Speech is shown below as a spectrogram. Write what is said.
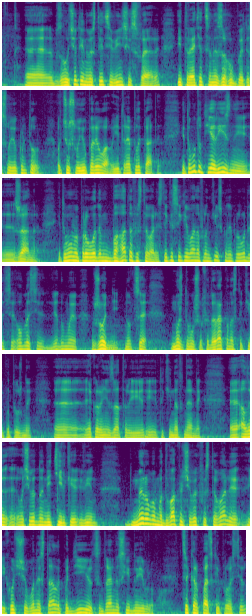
е, залучити інвестиції в інші сфери. І третє це не загубити свою культуру, оцю свою перевагу, її треба плекати. І тому тут є різні е, жанри. І тому ми проводимо багато фестивалів. Стільки скільки Івано-Франківську не проводиться області, я думаю, в жодній. Ну це може тому, що Федорак у нас такий потужний, е, як організатор і, і такий натхненник. Е, але, е, очевидно, не тільки він. Ми робимо два ключових фестивалі і хочу, щоб вони стали подією Центрально-Східної Європи. Це Карпатський простір,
